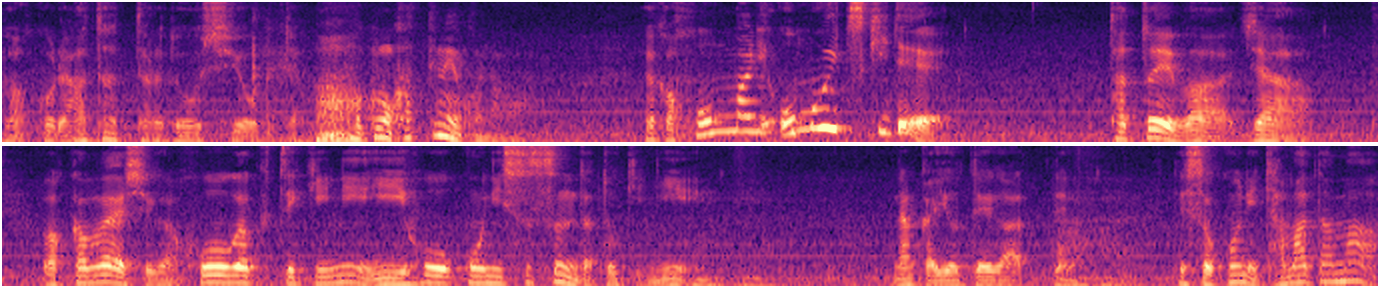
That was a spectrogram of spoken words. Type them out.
うわこれ当たったらどうしようみたいな。あ僕も買ってみようかな。だからほんまに思いつきで例えばじゃあ若林が方角的にいい方向に進んだ時になんか予定があって。でそこにたまたま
